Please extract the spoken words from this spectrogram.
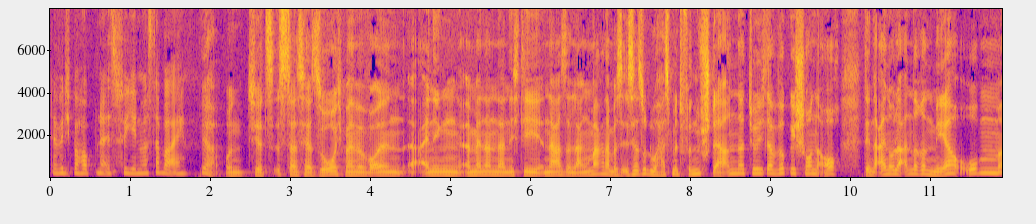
da würde ich behaupten, da ist für jeden was dabei. Ja, und jetzt ist das ja so, ich meine, wir wollen einigen Männern da nicht die Nase lang machen, aber es ist ja so, du hast mit fünf Sternen natürlich da wirklich schon auch den ein oder anderen mehr oben äh,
